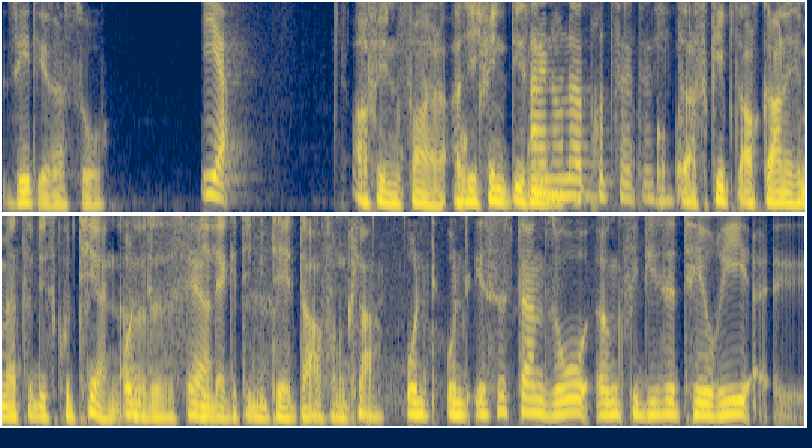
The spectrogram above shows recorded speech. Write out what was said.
Seht ihr das so? Ja, auf jeden Fall. Also ich finde diesen 100%ig. Das gibt's auch gar nicht mehr zu diskutieren. Also das ist ja. die Legitimität davon klar. Und und ist es dann so irgendwie diese Theorie äh,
